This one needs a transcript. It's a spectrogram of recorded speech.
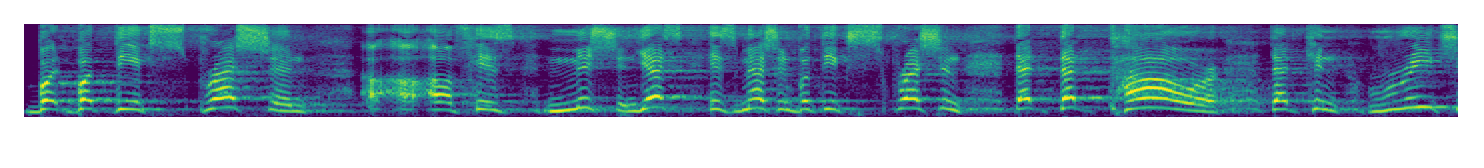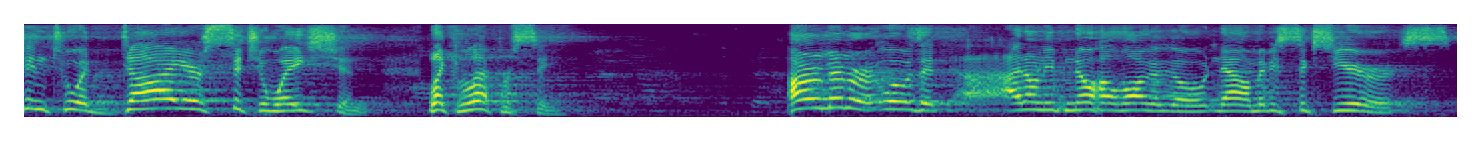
But, but the expression uh, uh, of his mission, yes, his mission, but the expression, that, that power that can reach into a dire situation like leprosy. I remember, what was it? I don't even know how long ago now, maybe six years.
